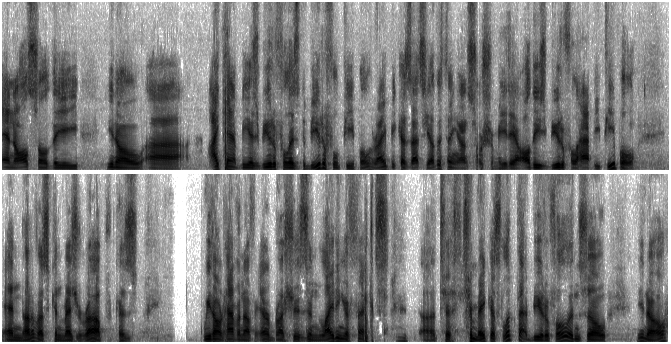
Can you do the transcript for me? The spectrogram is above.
and also the, you know, uh, I can't be as beautiful as the beautiful people, right? Because that's the other thing on social media all these beautiful, happy people, and none of us can measure up because we don't have enough airbrushes and lighting effects uh, to to make us look that beautiful, and so you know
